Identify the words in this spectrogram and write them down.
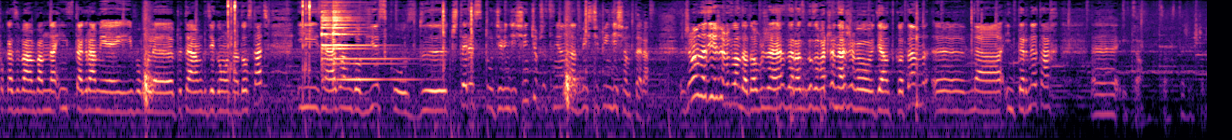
pokazywałam Wam na Instagramie i w ogóle pytałam, gdzie go można dostać. I znalazłam go w Isku z d- 490 przeceniony na 250 teraz. Także mam nadzieję, że wygląda dobrze. Zaraz go zobaczę na żywo, widziałam tylko ten yy, na internetach. Yy, I co? Co chcesz jeszcze?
